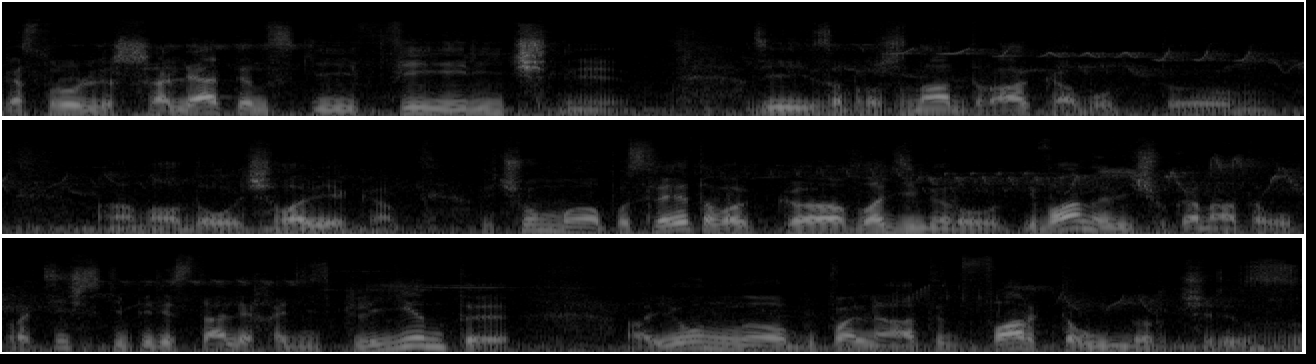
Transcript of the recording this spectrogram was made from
«Гастроли шаляпинские фееричные», где изображена драка вот э, а, молодого человека. Причем после этого к Владимиру Ивановичу Канатову практически перестали ходить клиенты, а, и он буквально от инфаркта умер через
